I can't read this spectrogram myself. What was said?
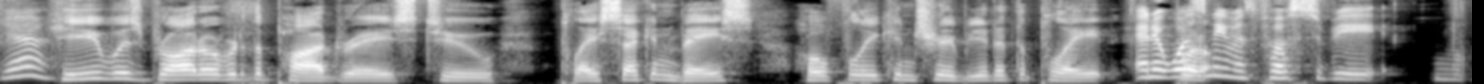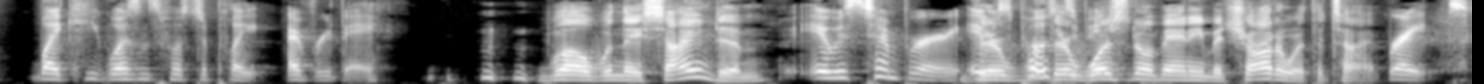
Yeah. He was brought over to the Padres to play second base, hopefully contribute at the plate. And it wasn't even supposed to be like he wasn't supposed to play every day. Well, when they signed him, It was temporary. It there was supposed there to be. was no Manny Machado at the time. right.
